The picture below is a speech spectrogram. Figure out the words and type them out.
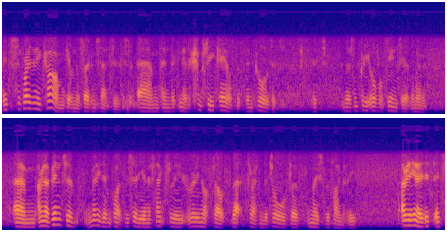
it's surprisingly calm given the circumstances um, and the, you know the complete chaos that's been caused. It's it's there's some pretty awful scenes here at the moment. Um, I mean, I've been to many different parts of the city and have thankfully really not felt that threatened at all for most of the time, at least. I mean, you know, it's it's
